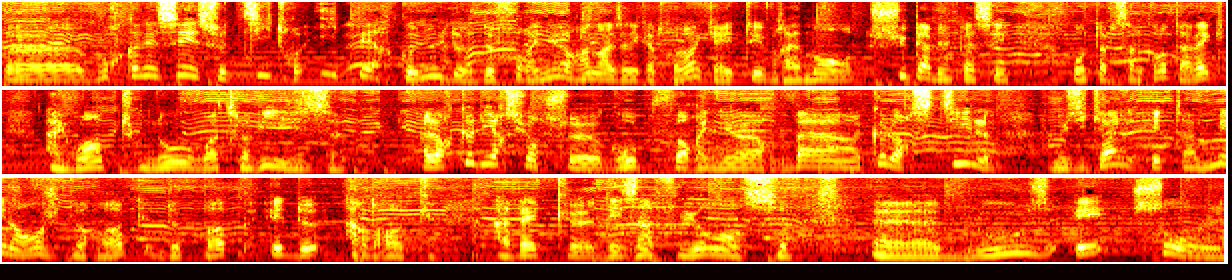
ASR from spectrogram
Euh, vous reconnaissez ce titre hyper connu de, Foreigner hein, dans les années 80 qui a été vraiment super bien classé au top 50 avec I Want to Know What Love Is. Alors que dire sur ce groupe Foreigner? Ben que leur style musical est un mélange de rock, de pop et de hard rock avec euh, des influences euh, blues et soul.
